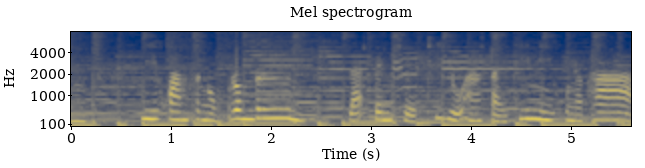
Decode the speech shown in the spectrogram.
ม มีความสงบร่มรื่น และเป็นเขตที่อยู่อาศัยที่มีคุณภาพ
